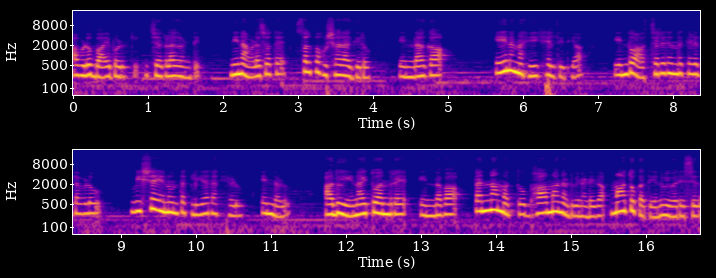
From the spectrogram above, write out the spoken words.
ಅವಳು ಬಾಯಿ ಬಡುಕಿ, ಜಗಳ ಗಂಟಿ. ನೀನು ಅವಳ ಜೊತೆ ಸ್ವಲ್ಪ ಹುಷಾರಾಗಿರು. ಎಂದಾಗ ಏನನ್ನ ಹೀಗೆ ಹೇಳ್ತಿದ್ಯಾ? ಎಂದು ಆಶ್ಚರ್ಯದಿಂದ ಕೇಳಿದವಳು, ವಿಷಯ ಏನು ಅಂತ ಕ್ಲಿಯರಾಗಿ ಹೇಳು, ಎಂದಳು. ಅದು ಏನಾಯಿತು ಅಂದರೆ, ಎಂದವ ತನ್ನ ಮತ್ತು ಭಾಮ ನಡುವೆ ನಡೆದ ಮಾತುಕತೆಯನ್ನು ವಿವರಿಸಿದ.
